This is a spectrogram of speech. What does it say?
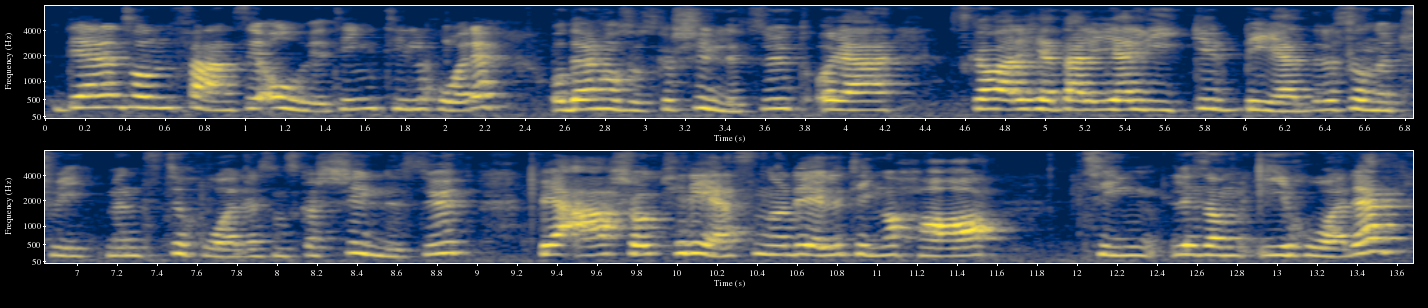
Det er en sånn fancy oljeting til håret. Og det er noe som skal skylles ut, og jeg skal være helt ærlig, jeg liker bedre sånne treatments til håret som skal skylles ut, for jeg er så kresen når det gjelder ting å ha ting liksom i håret,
